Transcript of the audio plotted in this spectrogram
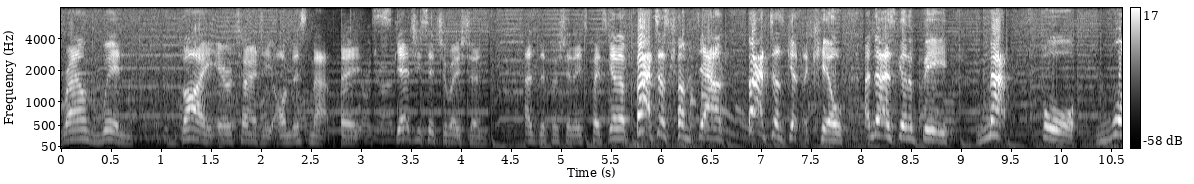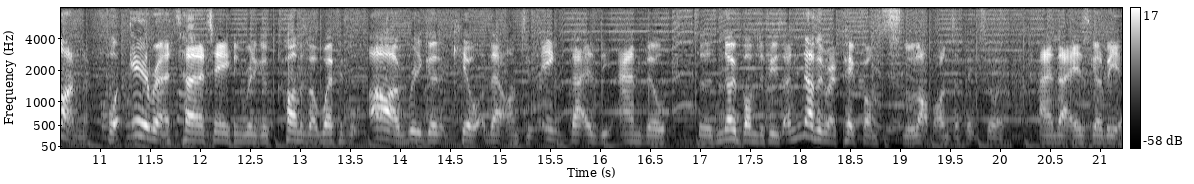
round win by Eternity on this map. A sketchy situation as they push it. They play together. Bat does come down. Bat does get the kill. And that is going to be map 4-1 for Era Eternity. Really good comment about where people are. Really good kill there onto Ink. That is the Anvil. So there's no bomb defuse. Another great pick from Slop onto Pixjoy. And that is going to be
